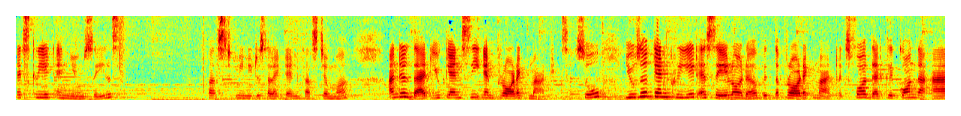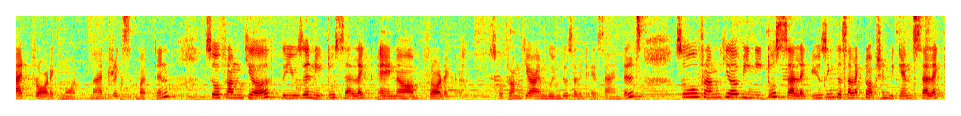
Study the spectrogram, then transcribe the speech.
Let's create a new sales first we need to select end customer. Under that you can see a product matrix. So user can create a sale order with the product matrix. For that click on the add product matrix button. So from here the user need to select an uh, product. So from here i'm going to select a sandals so from here we need to select. Using the select option we can select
